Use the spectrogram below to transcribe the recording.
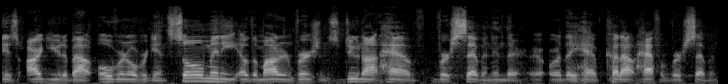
is argued about over and over again. So many of the modern versions do not have verse 7 in there, or they have cut out half of verse 7.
